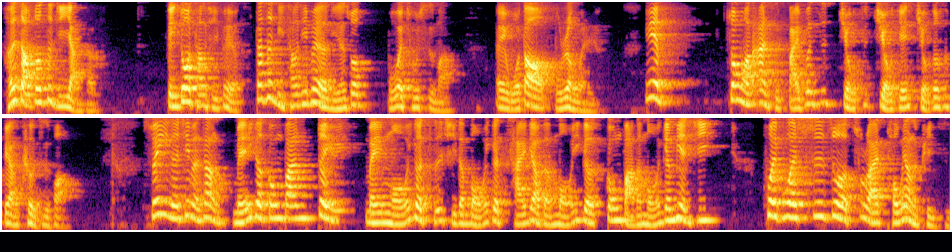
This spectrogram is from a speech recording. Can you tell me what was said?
很少做自己养的。顶多长期配合，但是你长期配合，你能说不会出事吗？哎，我倒不认为，因为装潢的案子百分之九十九点九都是非常克制化，所以呢，基本上每一个工班对于每某一个时期的某一个材料的某一个工法的某一个面积，会不会施作出来同样的品质？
